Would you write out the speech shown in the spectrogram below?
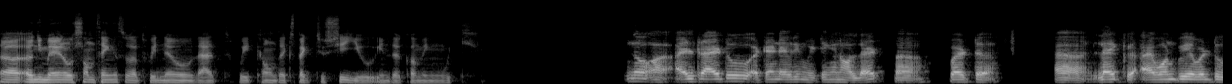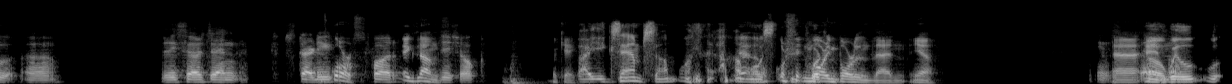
uh, an email or something so that we know that we can't expect to see you in the coming week. No, uh, I'll try to attend every meeting and all that, uh, but uh, uh, like I won't be able to uh, research and study Of course, for exams. G-Shock. Okay. By exams, I'm, I'm Yeah, of most course, important. more important than yeah. Yes, Uh, Oh, we'll, we'll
